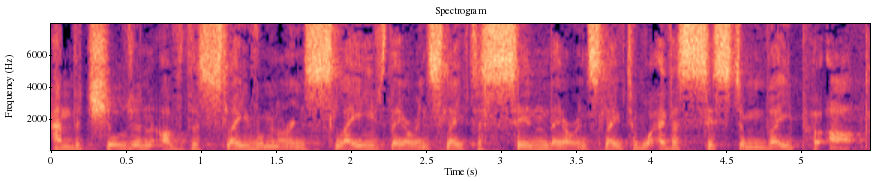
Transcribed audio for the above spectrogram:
And the children of the slave woman are enslaved. They are enslaved to sin. They are enslaved to whatever system they put up.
